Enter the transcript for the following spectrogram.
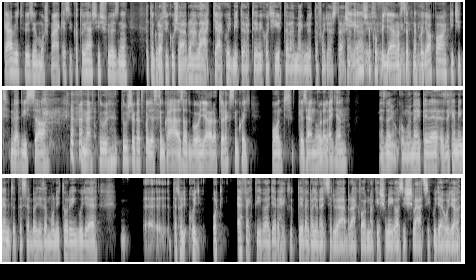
kávét főzünk, most már kezdjük a tojás is főzni. Tehát a grafikus ábrán látják, hogy mi történik, hogy hirtelen megnőtt a fogyasztás. Igen, és akkor figyelmeztetnek, hogy apa, kicsit vedd vissza, mert túl, túl sokat fogyasztunk a házatból, ugye arra törekszünk, hogy pont közel nulla legyen. Ez nagyon komoly, mert például ez nekem még nem jutott eszembe, hogy ez a monitoring, ugye, tehát hogy, hogy ott effektíve a gyerekek tényleg nagyon egyszerű ábrák vannak, és még az is látszik, ugye, hogy a,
